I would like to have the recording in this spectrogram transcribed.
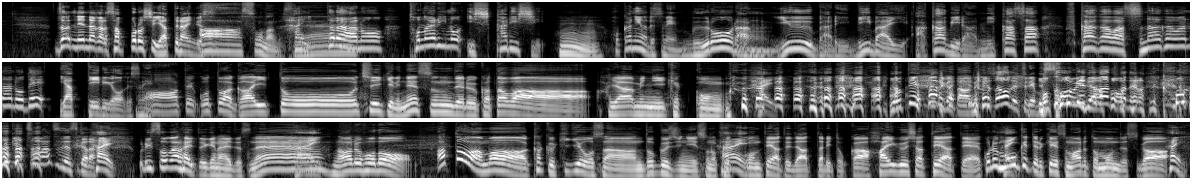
残念ながら札幌市やってないんです。ああそうなんですはい、ねただあの隣の石狩市。うん。他にはですね室蘭夕張美唄赤平三笠深川砂川などでやっているようですね。あーってことは該当地域にね住んでる方は早めに結婚。はい、予定ある方はね そうですね。もう今月末までなんで。今月末ですから、はい、これ急がないといけないですね。はい。なるほど。あとはまあ各企業さん独自にその結婚手当であったりとか、配偶者手当。これ設けてるケースもあると思うんですが、はい、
